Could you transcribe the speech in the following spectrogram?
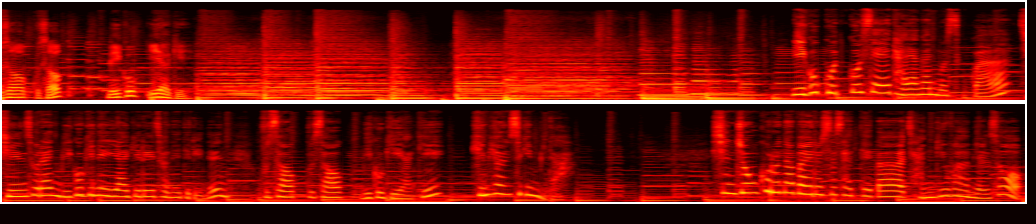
구석구석 미국 이야기 미국 곳곳의 다양한 모습과 진솔한 미국인의 이야기를 전해드리는 구석구석 미국 이야기 김현숙입니다. 신종 코로나 바이러스 사태가 장기화하면서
